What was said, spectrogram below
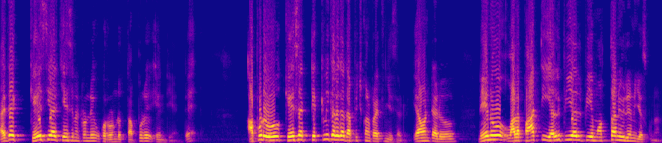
అయితే కేసీఆర్ చేసినటువంటి ఒక రెండు తప్పులు ఏంటి అంటే అప్పుడు కేసీఆర్ టెక్నికల్గా తప్పించుకునే ప్రయత్నం చేశాడు. ఏమంటాడు? నేను వాళ్ళ పార్టీ ఎల్పీ ఎల్పీ మొత్తాన్ని విలీనం చేసుకున్నాను.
